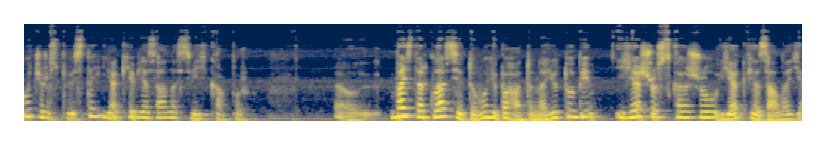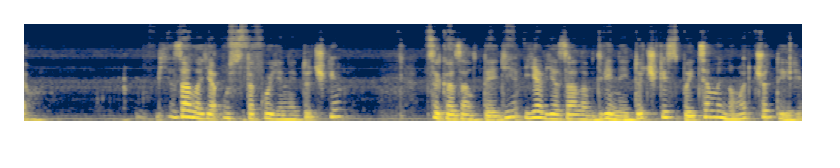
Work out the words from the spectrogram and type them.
хочу розповісти, як я в'язала свій капор. Е, Майстер-класів доволі багато на Ютубі. Я ж розкажу, як в'язала я. В'язала я ось такої ниточки. Це казал Теді. Я в'язала в дві ниточки спицями номер 4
